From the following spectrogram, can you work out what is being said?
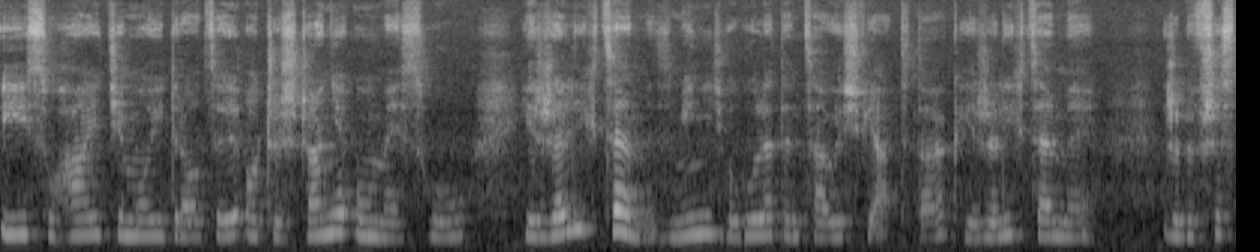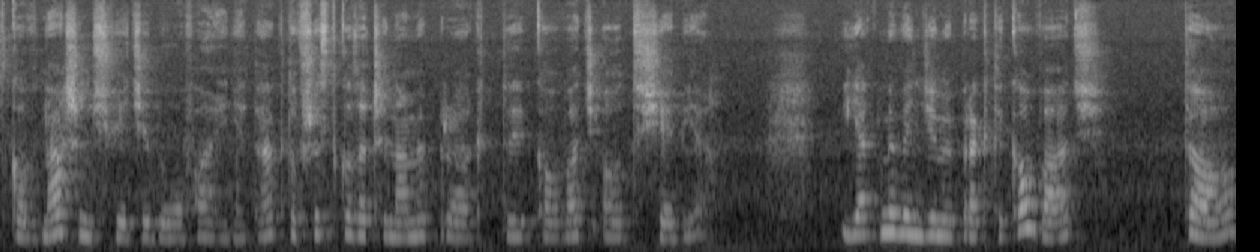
I słuchajcie, moi drodzy, oczyszczanie umysłu. Jeżeli chcemy zmienić w ogóle ten cały świat, tak? Jeżeli chcemy, żeby wszystko w naszym świecie było fajnie, tak? To wszystko zaczynamy praktykować od siebie. I jak my będziemy praktykować, to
